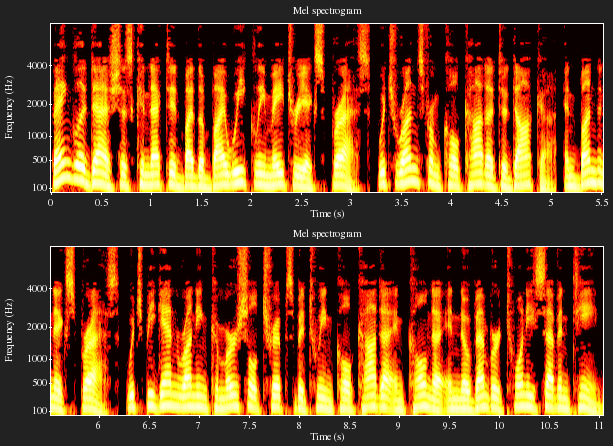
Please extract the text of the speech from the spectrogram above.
Bangladesh is connected by the biweekly Maitri Express, which runs from Kolkata to Dhaka, and Bandhan Express, which began running commercial trips between Kolkata and Khulna in November 2017.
